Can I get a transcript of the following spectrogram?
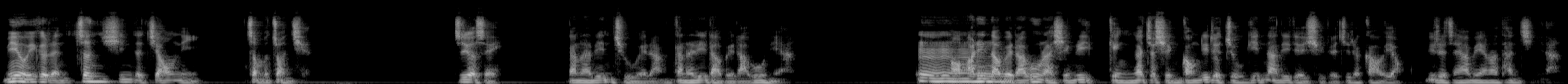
没有一个人真心的教你怎么赚钱，只有谁？刚才恁厝的人，刚才你老爸老母呢？嗯嗯。哦，啊，恁老爸老母若，生意经营啊，就成功，你就做囡仔，你就受到这个教育，你就知影要安怎赚钱啦。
